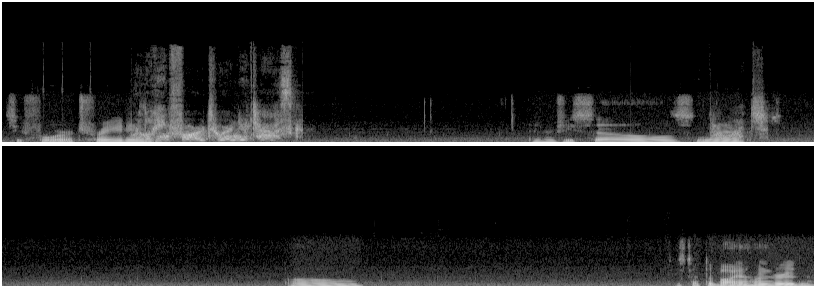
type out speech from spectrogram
Let's see for trading. We're looking forward to our new task. energy cells next. Um just have to buy a hundred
